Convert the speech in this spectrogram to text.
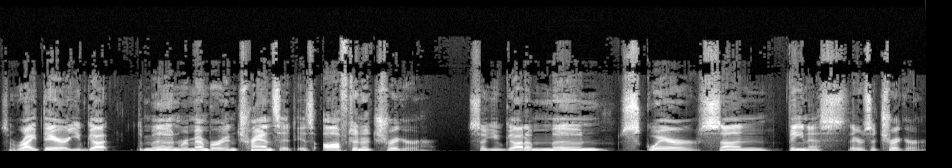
So, right there, you've got the moon, remember, in transit is often a trigger. So, you've got a moon, square, Sun, Venus. There's a trigger.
